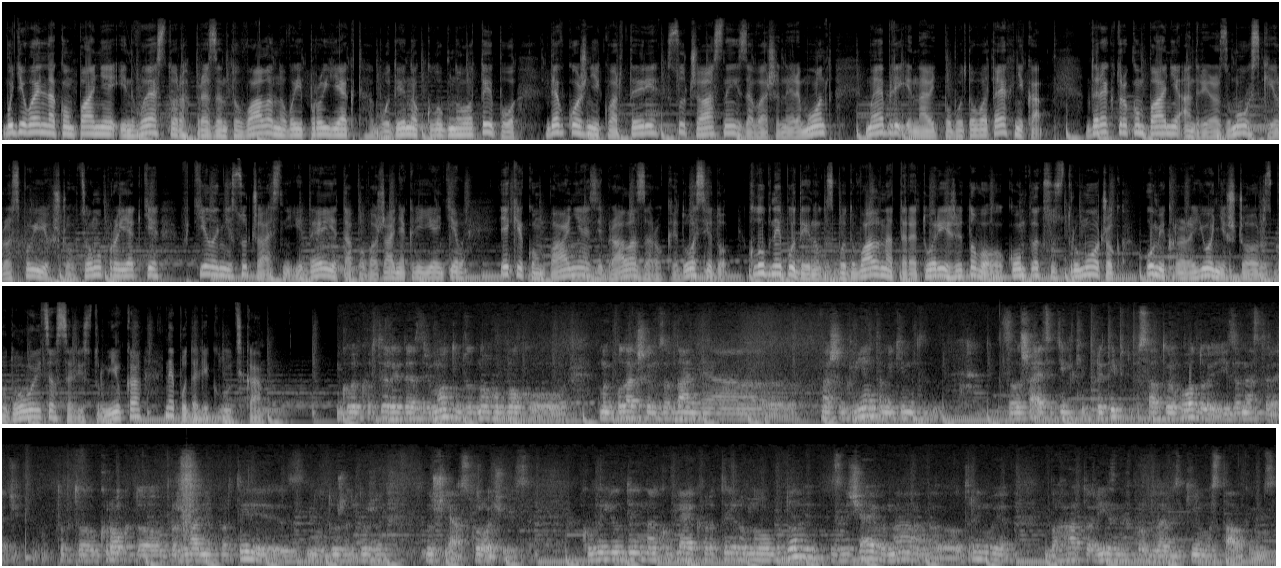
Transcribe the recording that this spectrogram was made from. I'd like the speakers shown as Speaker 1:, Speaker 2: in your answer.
Speaker 1: Будівельна компанія Інвестор презентувала новий проєкт будинок клубного типу, де в кожній квартирі сучасний завершений ремонт, меблі і навіть побутова техніка. Директор компанії Андрій Разумовський розповів, що в цьому проєкті втілені сучасні ідеї та побажання клієнтів, які компанія зібрала за роки досвіду. Клубний будинок збудували на території житлового комплексу Струмочок у мікрорайоні, що розбудовується в селі Струмівка неподалік Луцька.
Speaker 2: Коли квартира йде з ремонтом, з одного боку ми полегшуємо завдання нашим клієнтам, яким залишається тільки прийти, підписати угоду і занести речі. Тобто крок до проживання в квартирі ну, дуже дуже ну, шлях скорочується. Коли людина купляє квартиру в новобудові, зазвичай вона отримує багато різних проблем, з якими ми сталкуємося.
